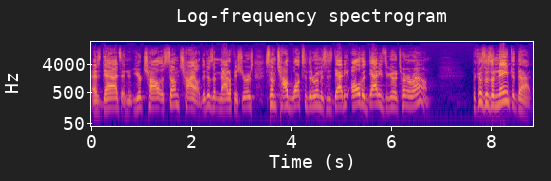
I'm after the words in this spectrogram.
as dads and your child, some child, it doesn't matter if it's yours, some child walks into the room and says daddy, all the daddies are going to turn around because there's a name to that.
